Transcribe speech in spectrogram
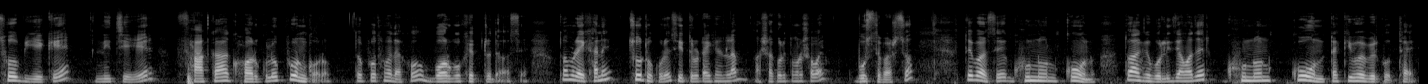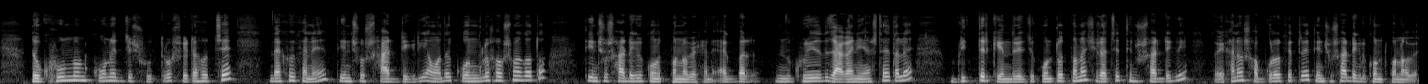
ছবি এঁকে নিচের ফাঁকা ঘরগুলো পূরণ করো। তো প্রথমে দেখো বর্গক্ষেত্র দেওয়া আছে। তো আমরা এখানে ছোট করে চিত্রটা এঁকে নিলাম। আশা করি তোমরা সবাই বুঝতে পারছ। তো এবার আছে ঘূর্ণন কোণ। তো আগে বলি যে আমাদের ঘূর্ণন কোণটা কীভাবে বের করতে হয়? তো ঘূর্ণন কোণের যে সূত্র সেটা হচ্ছে, দেখো এখানে তিনশো ষাট ডিগ্রি আমাদের কোণগুলো সবসময় কত? তিনশো ষাট ডিগ্রি কোণ উৎপন্ন হবে এখানে। একবার ঘুরিয়ে যদি জায়গায় নিয়ে আসতে হয় তাহলে বৃত্তের কেন্দ্রে যে কোণটা উৎপন্ন হয় সেটা হচ্ছে তিনশো ষাট ডিগ্রি। তো এখানেও সবগুলোর ক্ষেত্রে তিনশো ষাট ডিগ্রি কোণ উৎপন্ন হবে।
